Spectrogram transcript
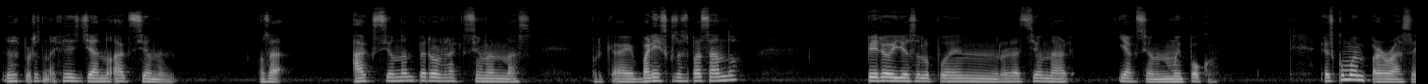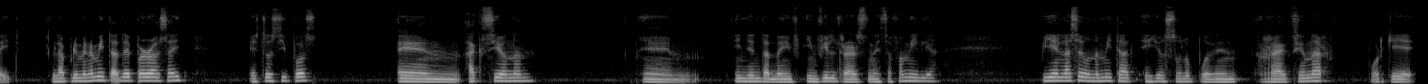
los personajes ya no accionan. O sea, accionan pero reaccionan más. Porque hay varias cosas pasando. Pero ellos solo pueden reaccionar y accionan muy poco. Es como en Parasite. La primera mitad de Parasite estos tipos em, accionan em, intentando infiltrarse en esta familia. Y en la segunda mitad ellos solo pueden reaccionar porque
